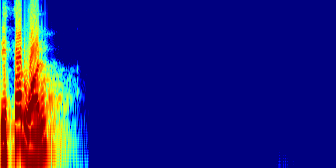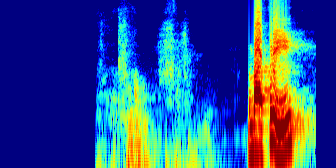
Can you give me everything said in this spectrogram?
The third one Number three,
